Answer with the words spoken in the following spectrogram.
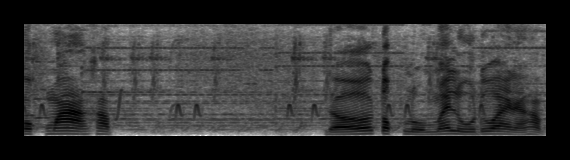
งกมากครับ เดี๋ยวตกหลุมไม่รู้ด้วยนะครับ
